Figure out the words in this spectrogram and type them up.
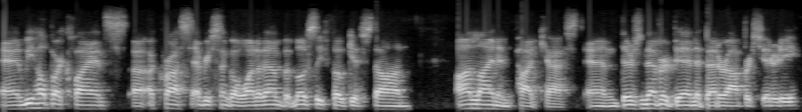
And we help our clients uh, across every single one of them, but mostly focused on online and podcast. And there's never been a better opportunity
